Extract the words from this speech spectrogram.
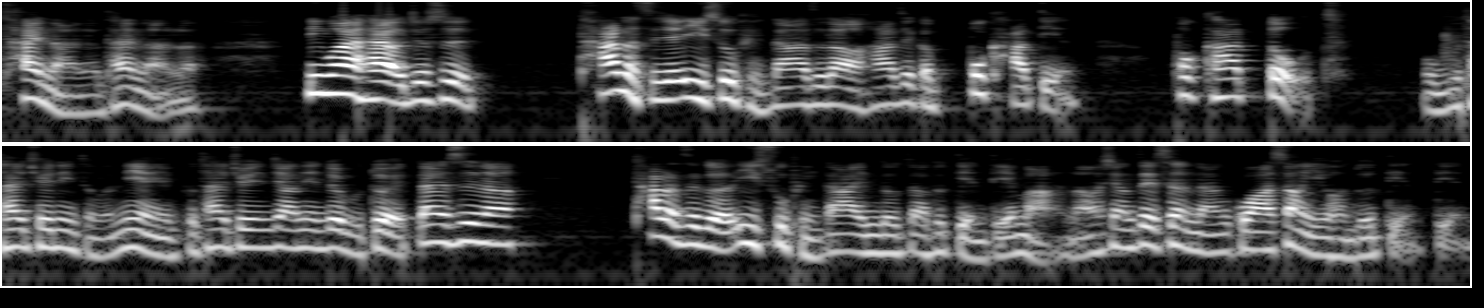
太难了，太难了。另外还有就是他的这些艺术品，大家知道他这个波卡点 （poka Dot），我不太确定怎么念，也不太确定这样念对不对。但是呢，他的这个艺术品大家一定都知道，都点点嘛。然后像这次的南瓜上也有很多点点，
